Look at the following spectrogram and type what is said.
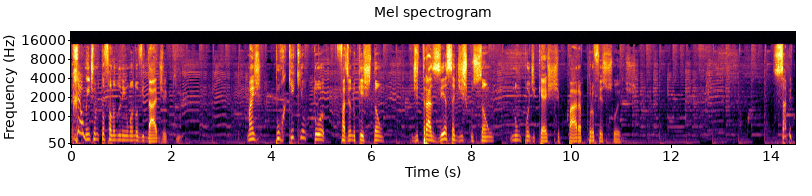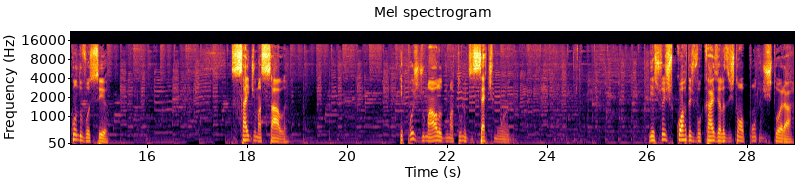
realmente eu não estou falando nenhuma novidade aqui. Mas por que, que eu estou fazendo questão de trazer essa discussão num podcast para professores. Sabe quando você sai de uma sala depois de uma aula de uma turma de sétimo ano e as suas cordas vocais elas estão ao ponto de estourar.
